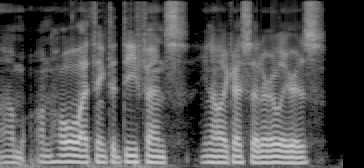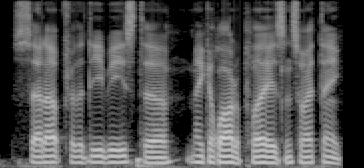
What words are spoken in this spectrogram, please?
Um, on whole, I think the defense, you know, like I said earlier, is set up for the DBs to make a lot of plays, and so I think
